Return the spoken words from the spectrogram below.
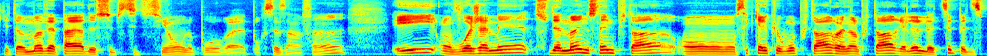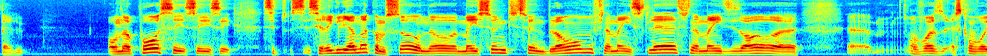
qui est un mauvais père de substitution pour, euh, pour ses enfants. Et on voit jamais, soudainement, une semaine plus tard, on c'est quelques mois plus tard, un an plus tard, et là, le type a disparu. On n'a pas, c'est régulièrement comme ça. On a Mason qui se fait une blonde, finalement il se laisse, finalement il dit oh, euh, euh, est-ce qu'on va,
